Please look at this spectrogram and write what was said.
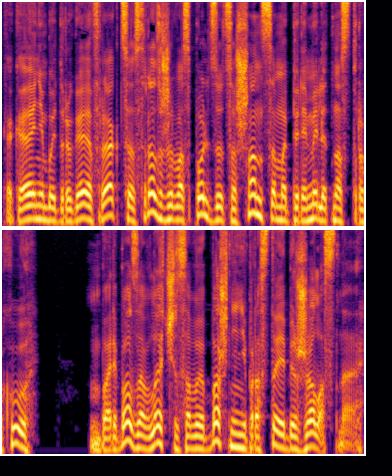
Какая-нибудь другая фракция сразу же воспользуется шансом и перемелет нас труху. Борьба за власть Часовой башни непростая и безжалостна.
